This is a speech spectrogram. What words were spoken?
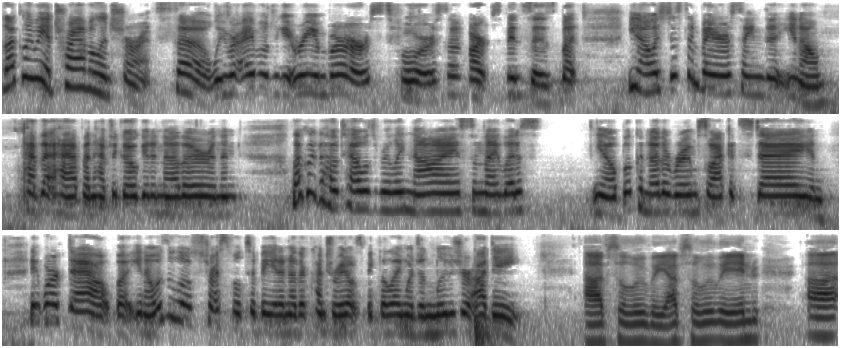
Luckily, we had travel insurance, so we were able to get reimbursed for some of our expenses. But, you know, it's just embarrassing to, you know, have that happen, have to go get another. And then, luckily, the hotel was really nice and they let us you know, book another room so I could stay. And it worked out. But, you know, it was a little stressful to be in another country, don't speak the language, and lose your ID. Absolutely, absolutely. And, uh,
